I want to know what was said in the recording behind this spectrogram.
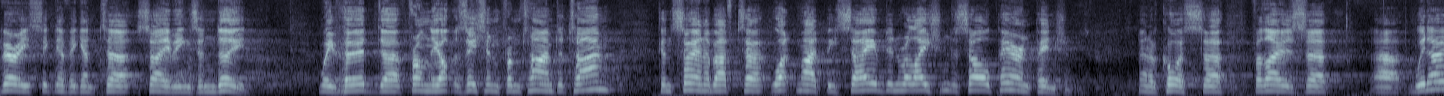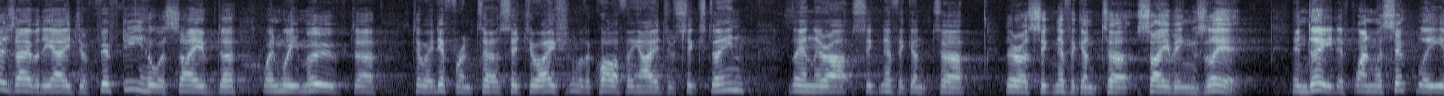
very significant uh, savings indeed. We've heard uh, from the opposition from time to time concern about what might be saved in relation to sole parent pensions. And of course, for those widows over the age of 50 who were saved when we moved to a different situation with a qualifying age of 16, then there are significant, uh, there are significant uh, savings there. Indeed, if one was simply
